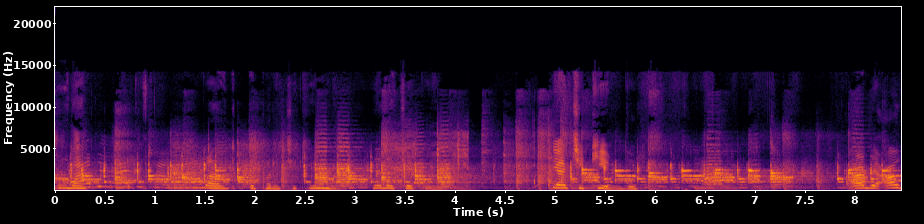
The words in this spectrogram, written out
Şuradan birazcık da para çekeyim mi? Ya da çekmeyeyim. Ya çekeyim dur. Abi al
